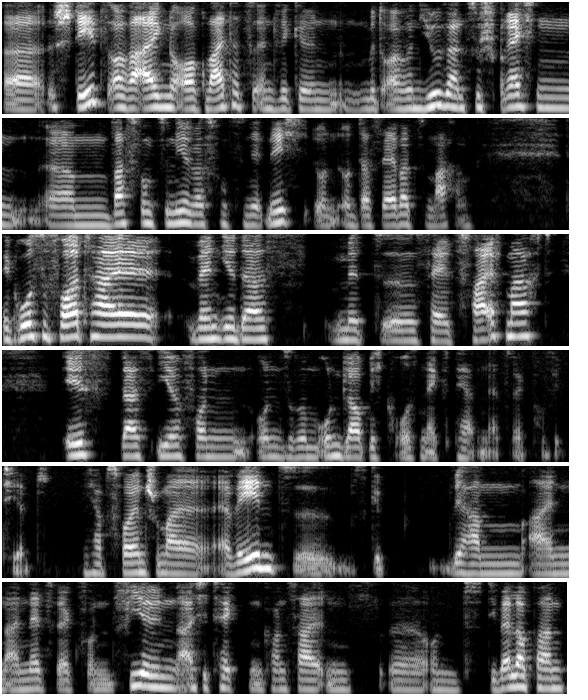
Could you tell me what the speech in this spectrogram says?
äh, stets eure eigene Org weiterzuentwickeln, mit euren Usern zu sprechen, ähm, was funktioniert, was funktioniert nicht und, und das selber zu machen. Der große Vorteil, wenn ihr das mit äh, Sales 5 macht, ist, dass ihr von unserem unglaublich großen Expertennetzwerk profitiert. Ich habe es vorhin schon mal erwähnt. Äh, es gibt, wir haben ein, ein Netzwerk von vielen Architekten, Consultants äh, und Developern,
